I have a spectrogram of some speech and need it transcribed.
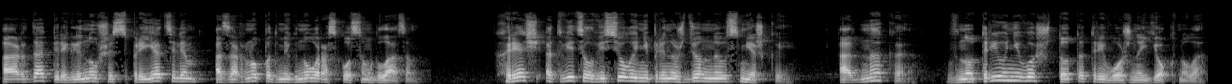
а Орда, переглянувшись с приятелем, озорно подмигнул раскосым глазом. Хрящ ответил веселой непринужденной усмешкой. Однако внутри у него что-то тревожно ёкнуло.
